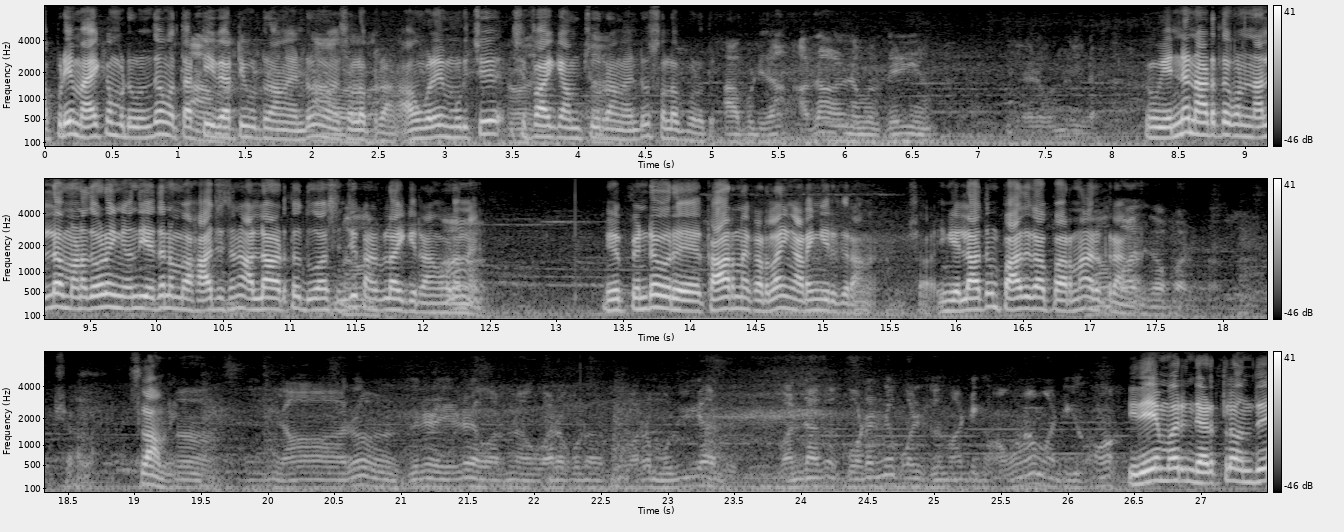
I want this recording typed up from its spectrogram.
அப்படியே மயக்கம் மட்டும் விழுந்து அவங்க தட்டி விரட்டி விட்டுருவாங்க என்றும் சொல்லப்படுறாங்க. அவங்களே முடிச்சு சிப்பாய்க்கு அமுச்சு விட்றாங்க என்றும் சொல்லப்படுது. அப்படி தான் அதான் நமக்கு தெரியும். வேறு ஒன்றும் இல்லை. இவங்க என்ன நாட்டத்தை கொண்டு நல்ல மனதோட இங்கே வந்து எதை நம்ம ஹாஜத்துனா எல்லா இடத்த துவா செஞ்சு கனவிலாக்கிறாங்க உடனே. மிகப்பெண்ட ஒரு காரண கடலாம் இங்கே அடங்கி இருக்கிறாங்க இங்கே எல்லாத்துக்கும் பாதுகாப்பாரனா இருக்கிறாங்க. இஸ்லாம். யாரும் வரணும் வரக்கூடாது வர முடியாது. வந்தாக்க உடனே போலீஸில் மாட்டிக்கும் அவனா மாட்டிக்குவான். இதே மாதிரி இந்த இடத்துல வந்து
